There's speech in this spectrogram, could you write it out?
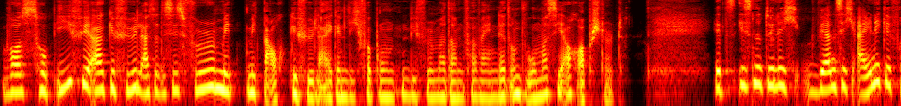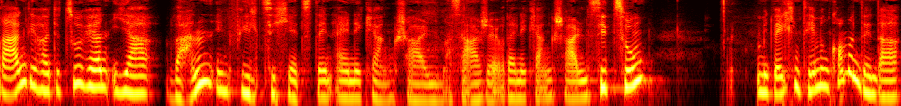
was hab ich für ein Gefühl. Also das ist viel mit, mit Bauchgefühl eigentlich verbunden, wie viel man dann verwendet und wo man sie auch abstellt. Jetzt ist natürlich, werden sich einige fragen, die heute zuhören, ja, wann empfiehlt sich jetzt denn eine Klangschalenmassage oder eine Klangschalensitzung? Mit welchen Themen kommen denn da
